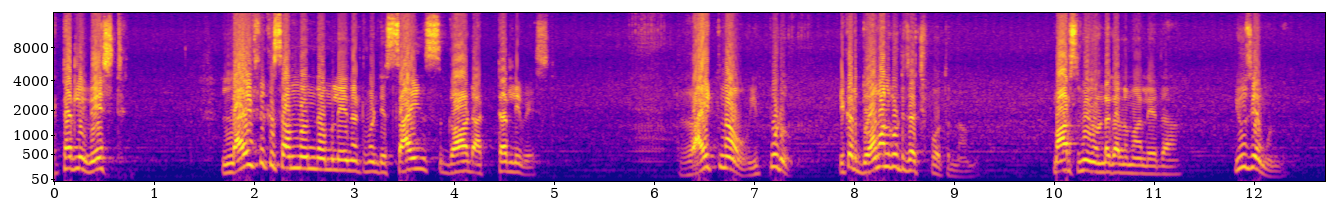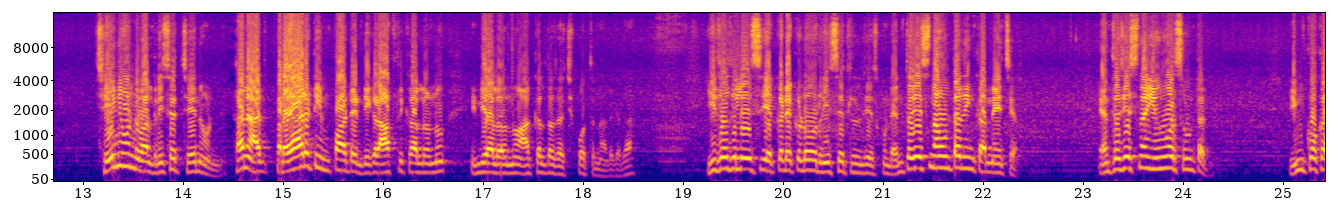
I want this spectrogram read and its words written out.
అట్టర్లీ వేస్ట్ లైఫ్కి సంబంధం లేనటువంటి science god utterly waste right now ఇప్పుడు ఇక్కడ దోమలు గుట్టి చచ్చిపోతున్నాము మార్స్ మీద ఉండగలమా లేదా? యూజ్ ఏముంది చేయనివ్వండి వాళ్ళు రీసెర్చ్ చేయని ఉండి కానీ అది ప్రయారిటీ ఇంపార్టెంట్ ఇక్కడ ఆఫ్రికాలోనూ ఇండియాలోనూ ఆకలితో చచ్చిపోతున్నారు కదా. ఇది వదిలేసి ఎక్కడెక్కడో రీసెర్చ్లు చేసుకుంటే ఎంత చేసినా ఉంటుంది ఇంకా నేచర్ ఎంత చేసినా యూనివర్స్ ఉంటుంది. ఇంకొక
